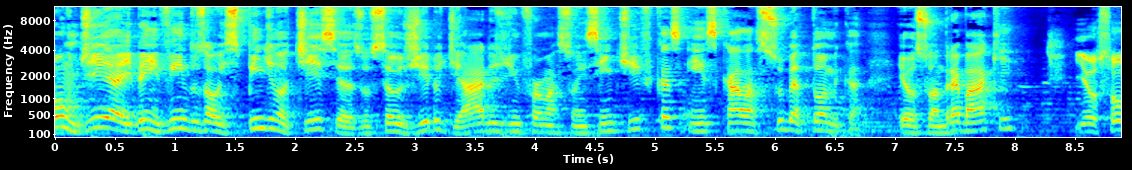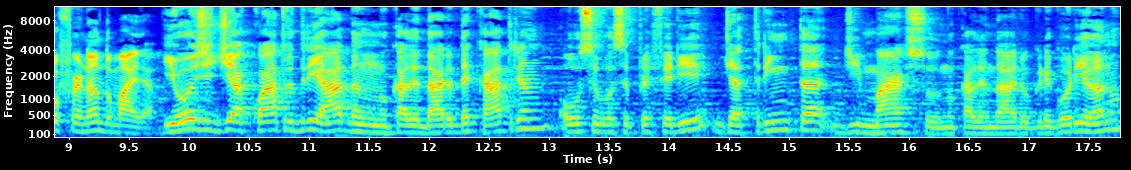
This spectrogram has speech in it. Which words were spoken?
Bom dia e bem-vindos ao Spin de Notícias, o seu giro diário de informações científicas em escala subatômica. Eu sou André Bach. E eu sou o Fernando Maia. E hoje, dia 4 de Adam, no calendário Decatrian, ou se você preferir, dia 30 de março no calendário Gregoriano,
